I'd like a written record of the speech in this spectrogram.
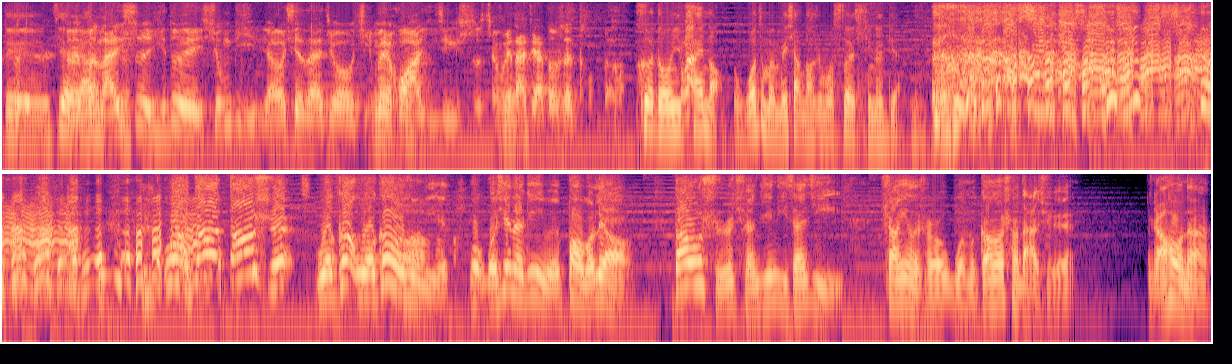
对对，本来是一对兄弟，然后现在就姐妹花已经是成为大家都认同的了。贺东一拍脑，我怎么没想到这么色情的点呢？哇，当当时我告我告诉你，我我现在给你们爆个料，当时《全金》第三季上映的时候，我们刚刚上大学，然后呢，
